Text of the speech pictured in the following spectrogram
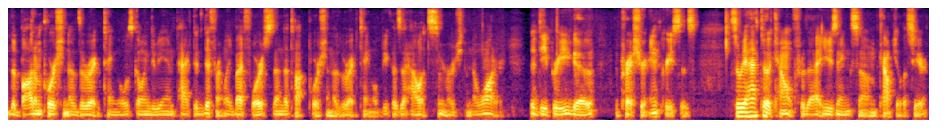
the bottom portion of the rectangle is going to be impacted differently by force than the top portion of the rectangle because of how it's submerged in the water. The deeper you go, the pressure increases. So we have to account for that using some calculus here.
